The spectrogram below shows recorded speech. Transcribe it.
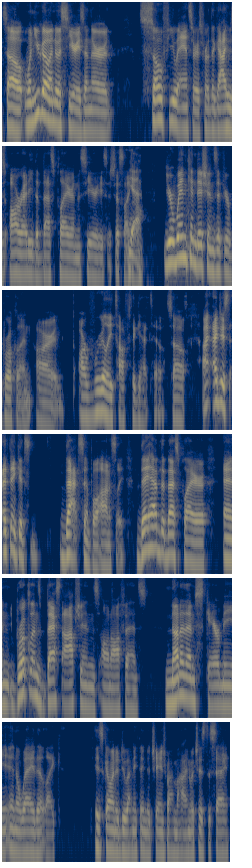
So when you go into a series and there are so few answers for the guy who's already the best player in the series, it's just like yeah, your win conditions if you're Brooklyn are are really tough to get to. So I, I just I think it's that simple, honestly. They have the best player and Brooklyn's best options on offense. None of them scare me in a way that like is going to do anything to change my mind, which is to say,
